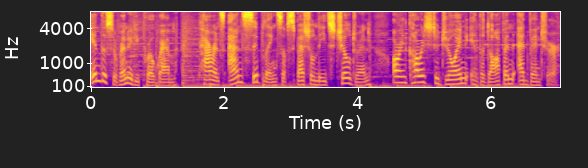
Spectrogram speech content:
In the Serenity Program, parents and siblings of special needs children are encouraged to join in the dolphin adventure.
